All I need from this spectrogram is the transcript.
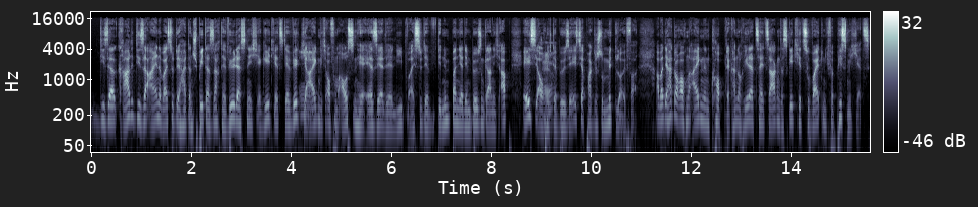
dieser, gerade dieser eine, weißt du, der halt dann später sagt, er will das nicht, er geht jetzt, der wirkt ja Mhm. eigentlich auch vom Außen her eher sehr, sehr lieb, weißt du, der, den nimmt man ja den Bösen gar nicht ab. Er ist ja auch Ja, nicht ja. der Böse, er ist ja praktisch so ein Mitläufer. Aber der hat doch auch einen eigenen Kopf, der kann doch jederzeit sagen, das geht hier zu weit und ich verpiss mich jetzt.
